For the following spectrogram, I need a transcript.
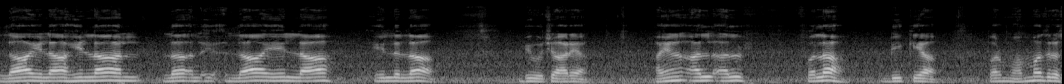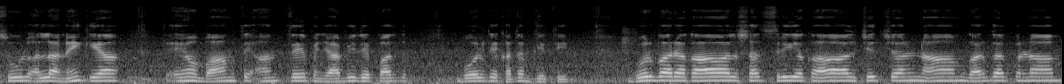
ਲਾ ਇਲਾਹਾ ਇਲਾ ਲਾ ਇਲਾਹਾ ਇਲਾ ਵੀ ਉਚਾਰਿਆ। ਹਯ ਅਲ ਅਲ ਫਲਾਹ, ਵੀ ਕਿਹਾ। ਪਰ ਮੁਹੰਮਦ ਰਸੂਲ ਅੱਲਾ ਨਹੀਂ ਕਿਹਾ ਤੇ ਇਹੋ ਬਾੰਗ ਤੇ ਅੰਤ ਤੇ ਪੰਜਾਬੀ ਦੇ ਪਦ ਬੋਲ ਕੇ ਖਤਮ ਕੀਤੀ। ਗੁਰਬਰ ਅਕਾਲ, ਸਤ ਸ੍ਰੀ ਅਕਾਲ, ਚਿਤ ਚਰਨ ਨਾਮ, ਘਰ ਘਰ ਪ੍ਰਣਾਮ।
